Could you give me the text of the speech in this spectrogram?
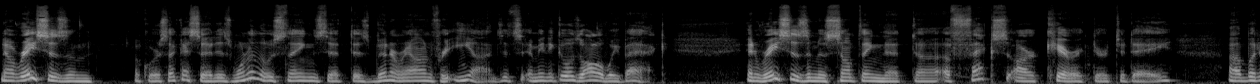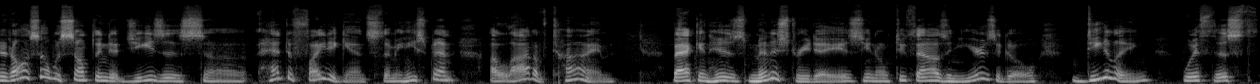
Now, racism, of course, like I said, is one of those things that has been around for eons. It's, I mean, it goes all the way back. And racism is something that uh, affects our character today uh, but it also was something that Jesus uh, had to fight against. I mean, he spent a lot of time back in his ministry days, you know, 2,000 years ago, dealing with this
